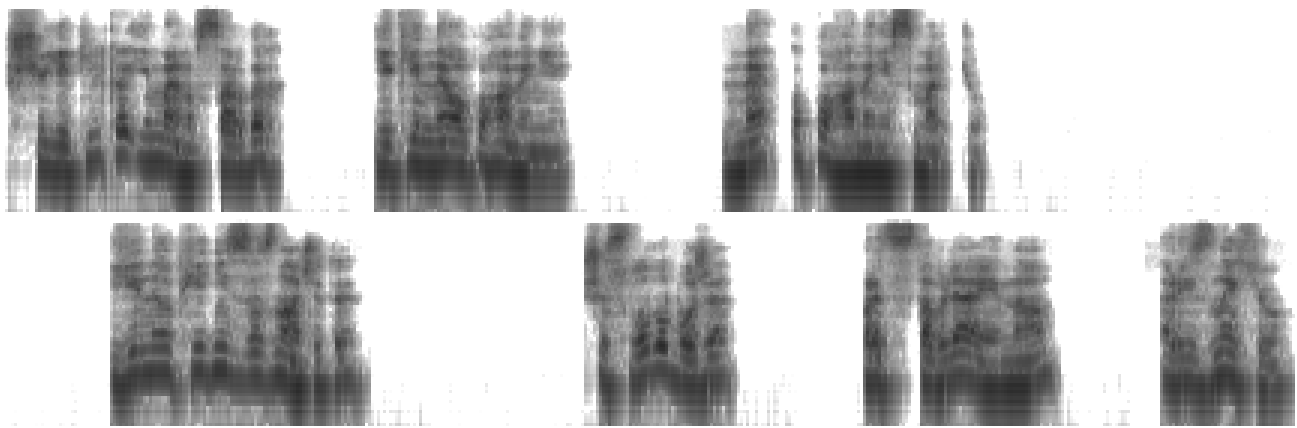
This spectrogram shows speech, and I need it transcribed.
що є кілька імен в сардах, які не опоганені, не опоганені смертю. Є необхідність зазначити, що Слово Боже представляє нам різницю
